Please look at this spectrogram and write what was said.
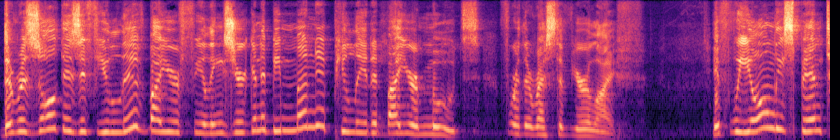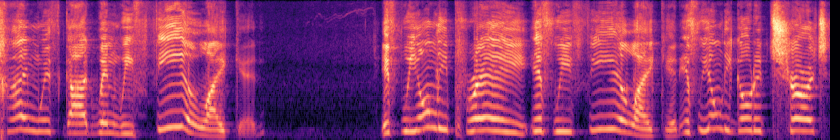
The result is if you live by your feelings, you're going to be manipulated by your moods for the rest of your life. If we only spend time with God when we feel like it, if we only pray if we feel like it, if we only go to church,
